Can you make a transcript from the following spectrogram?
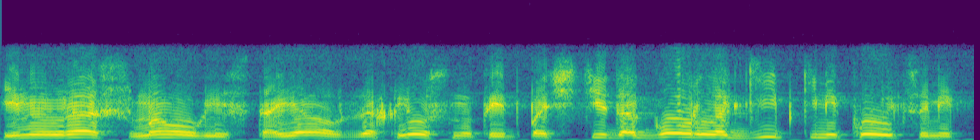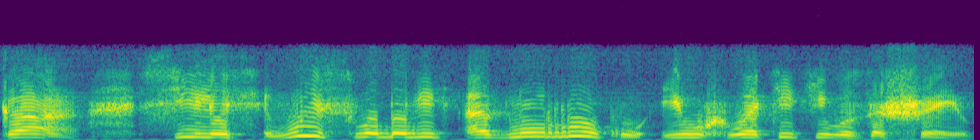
Иной раз Маугли стоял, захлестнутый почти до горла гибкими кольцами Ка, силясь высвободить одну руку и ухватить его за шею.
